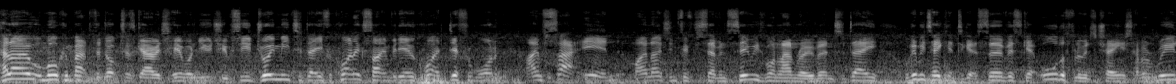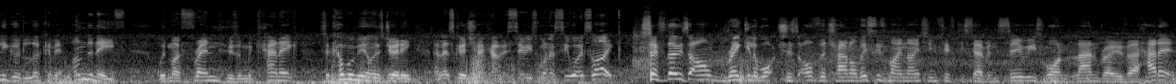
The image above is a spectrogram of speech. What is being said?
Hello and welcome back to the Doctor's Garage here on YouTube. So you join me today for quite an exciting video, quite a different one. I'm sat in my 1957 Series 1 Land Rover and today we're going to be taking it to get serviced, get all the fluids changed, have a really good look of it underneath with my friend who's a mechanic. So come with me on this journey and let's go check out this Series 1 and see what it's like. So for those that aren't regular watchers of the channel, this is my 1957 Series 1 Land Rover. Had it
